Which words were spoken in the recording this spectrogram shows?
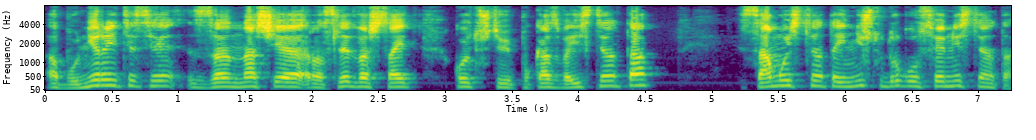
Абонирайте се за нашия разследващ сайт, който ще ви показва истината. Само истината и нищо друго, освен истината.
